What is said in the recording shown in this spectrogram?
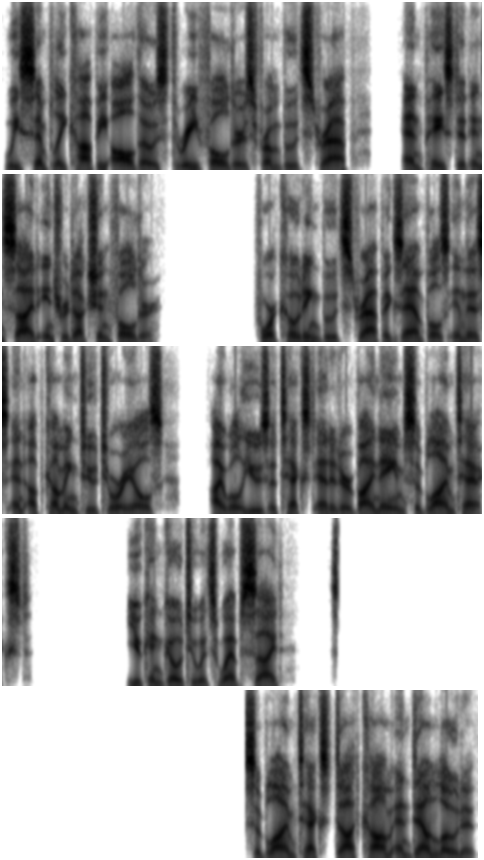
we simply copy all those three folders from Bootstrap, and paste it inside Introduction folder. For coding Bootstrap examples in this and upcoming tutorials, I will use a text editor by name Sublime Text. You can go to its website, sublimetext.com and download it.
